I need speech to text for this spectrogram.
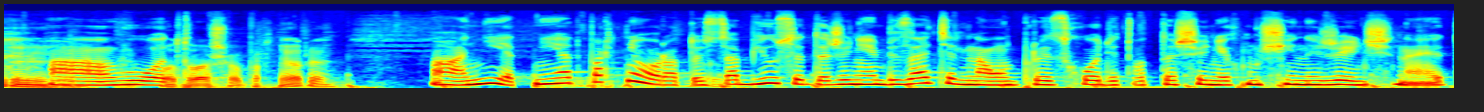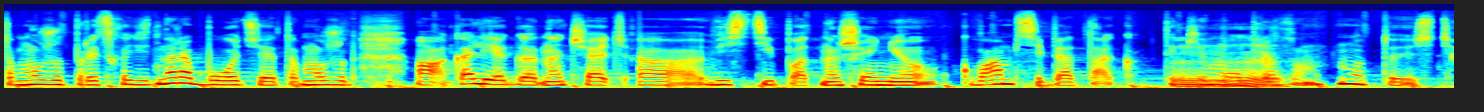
Угу. А, вот. От вашего партнера? А, нет, не от партнера. То есть абьюз это же не обязательно он происходит в отношениях мужчины и женщины. Это может происходить на работе, это может а, коллега начать а, вести по отношению к вам себя так, таким mm образом. Ну, то есть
